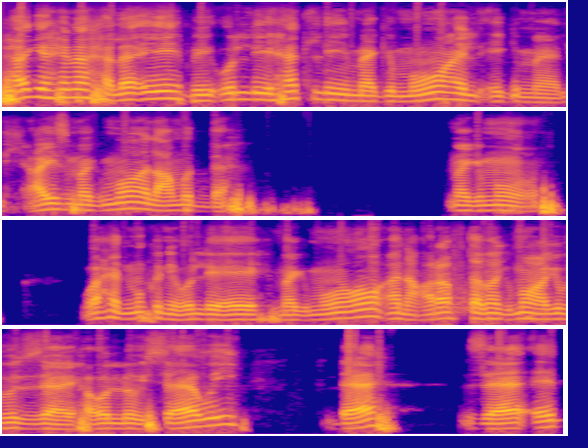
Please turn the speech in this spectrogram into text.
هاجي هنا هلاقي بيقول لي هات لي مجموع الإجمالي. عايز مجموع العمود ده. مجموعه واحد ممكن يقول لي إيه مجموعه أنا عرفت مجموعة أجيبه إزاي. هقول له يساوي ده زائد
